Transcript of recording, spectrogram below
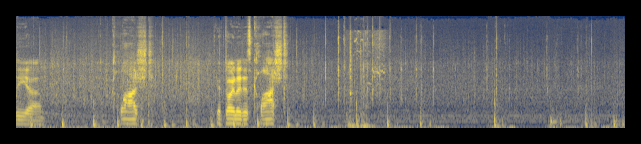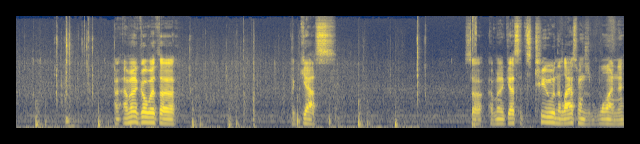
The, uh... The toilet is closed. I- I'm gonna go with a a guess. So I'm gonna guess it's two, and the last one's one.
